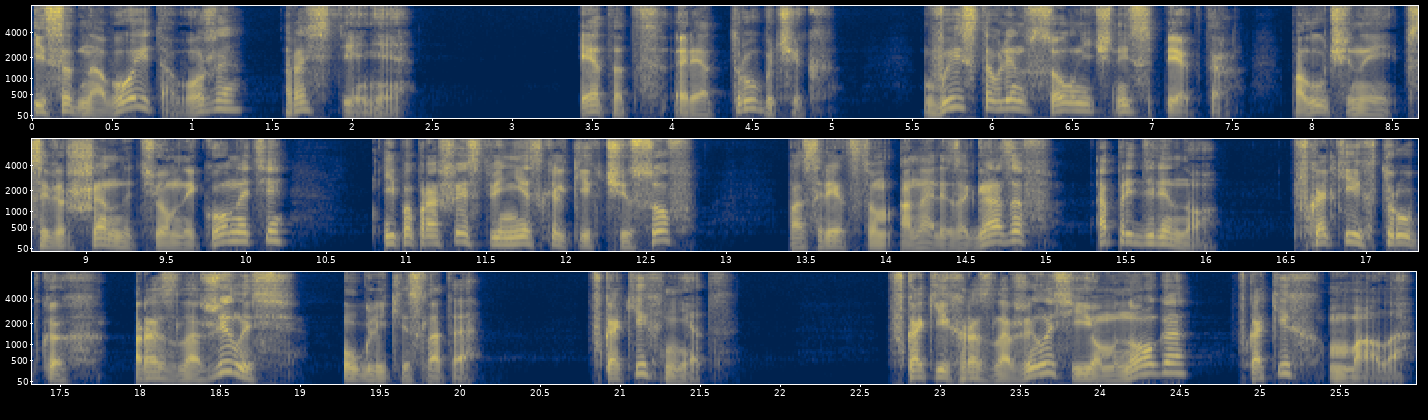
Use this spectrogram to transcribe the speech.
и с одного и того же растения. Этот ряд трубочек выставлен в солнечный спектр, полученный в совершенно темной комнате, и по прошествии нескольких часов посредством анализа газов определено, в каких трубках разложилась углекислота, в каких нет, в каких разложилось ее много, в каких мало.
